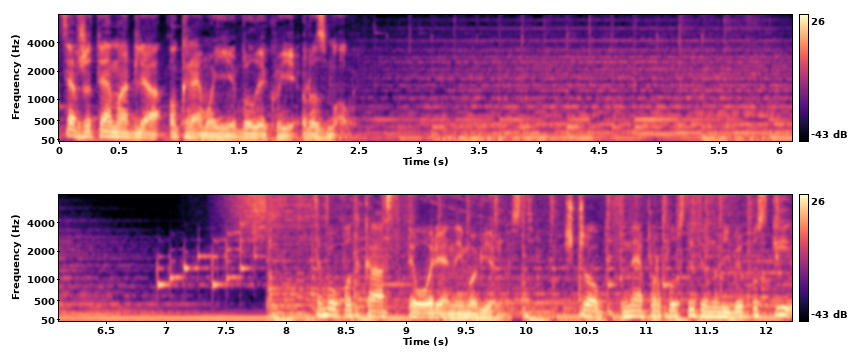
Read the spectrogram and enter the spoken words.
це вже тема для окремої великої розмови. Це був подкаст Теорія неймовірності. Щоб не пропустити нові випуски,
